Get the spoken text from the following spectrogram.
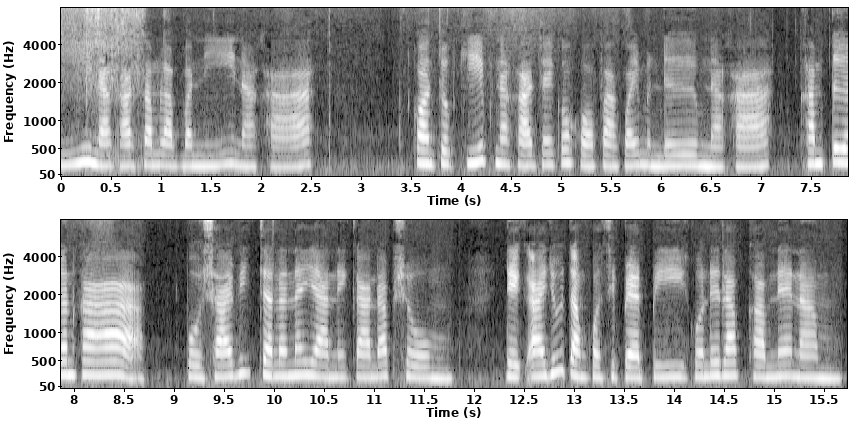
นี้นะคะสำหรับวันนี้นะคะ ก่อนจบคลิปนะคะ ใจก็ขอฝากไว้เหมือนเดิมนะคะคำเตือนค่ะ โปรดใช้วิจารณญาณในการรับชม เด็กอายุต่ำกว่า 18 ปี ควรได้รับคำแนะนำ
